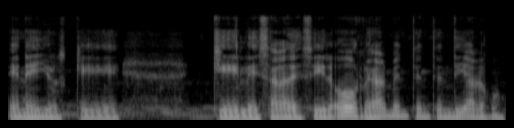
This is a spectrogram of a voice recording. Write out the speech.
en ellos que, que les haga decir, oh, realmente entendí algo.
